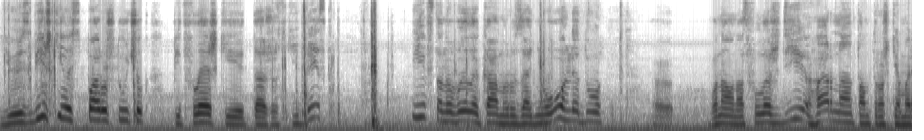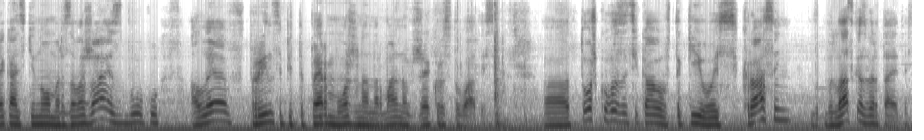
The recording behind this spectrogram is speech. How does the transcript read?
USB-шки, ось пару штучок, під флешки та жорсткий диск. І встановили камеру заднього огляду. Вона у нас Full HD, гарна, там трошки американський номер заважає з боку, але в принципі тепер можна нормально вже користуватися. Тож, кого зацікавив такий ось красень, будь ласка, звертайтесь.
